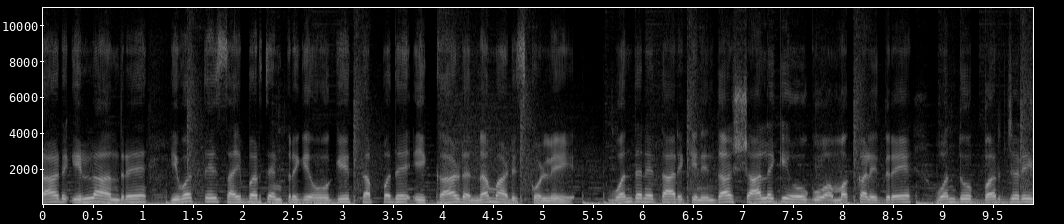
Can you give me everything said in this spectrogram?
ಕಾರ್ಡ್ ಇಲ್ಲ ಅಂದ್ರೆ ಇವತ್ತೇ ಸೈಬರ್ ಸೆಂಟರ್ಗೆ ಹೋಗಿ ತಪ್ಪದೆ ಈ ಕಾರ್ಡ್ ಅನ್ನ ಮಾಡಿಸ್ಕೊಳ್ಳಿ. ಒಂದನೇ ತಾರೀಕಿನಿಂದ ಶಾಲೆಗೆ ಹೋಗುವ ಮಕ್ಕಳಿದ್ರೆ ಒಂದು ಭರ್ಜರಿ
